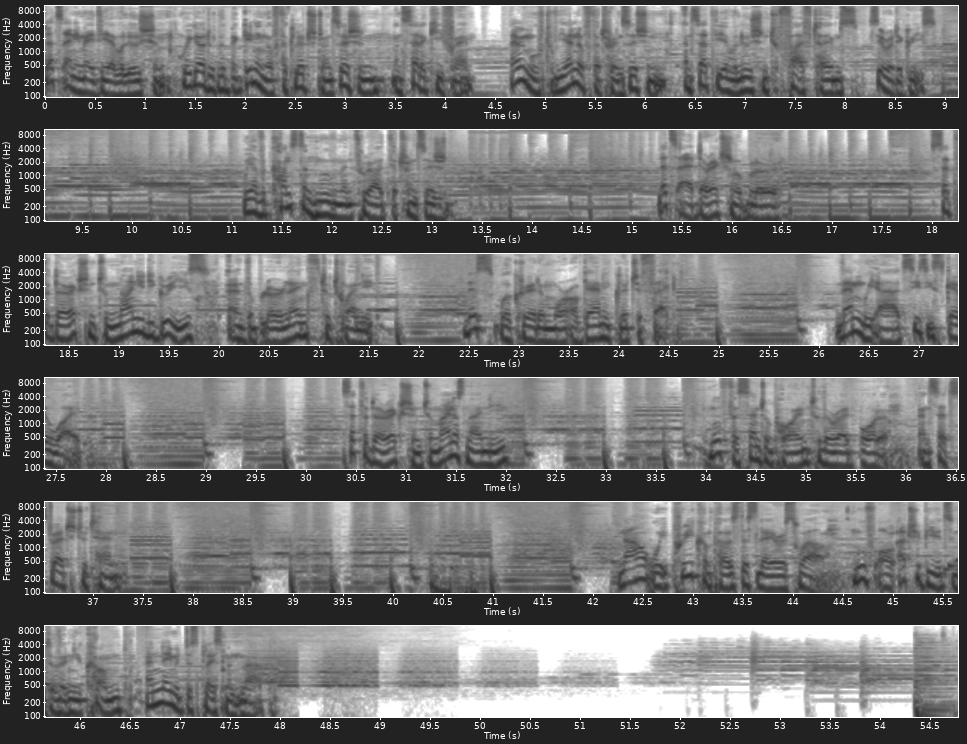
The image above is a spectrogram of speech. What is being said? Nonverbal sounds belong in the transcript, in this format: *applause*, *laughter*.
Let's animate the evolution. We go to the beginning of the glitch transition and set a keyframe. Then we move to the end of the transition and set the evolution to 5 times 0 degrees. We have a constant movement throughout the transition. Let's add directional blur set the direction to 90 degrees and the blur length to 20. This will create a more organic glitch effect. Then we add CC Scale Wipe. Set the direction to minus 90, move the center point to the right border and set stretch to 10. Now we pre-compose this layer as well. Move all attributes into the new comp and name it displacement map.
